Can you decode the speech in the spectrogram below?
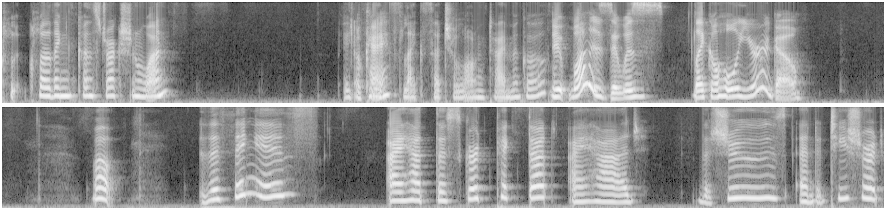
cl- Clothing Construction One. It Okay. feels like such a long time ago. It was. It was like a whole year ago. Well, the thing is, I had the skirt picked out, I had the shoes and a t shirt,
